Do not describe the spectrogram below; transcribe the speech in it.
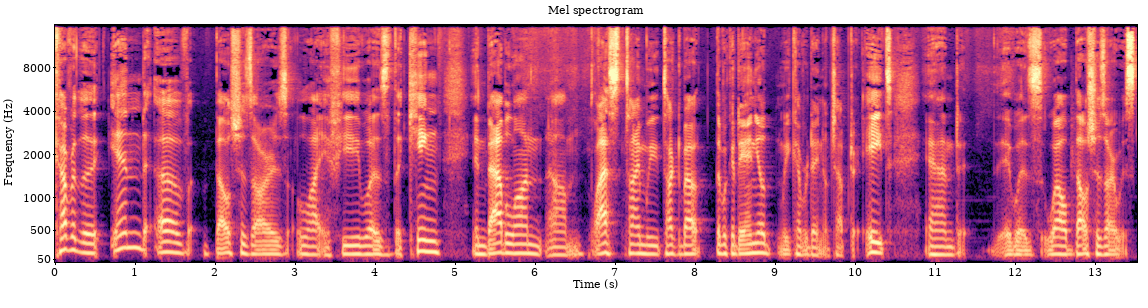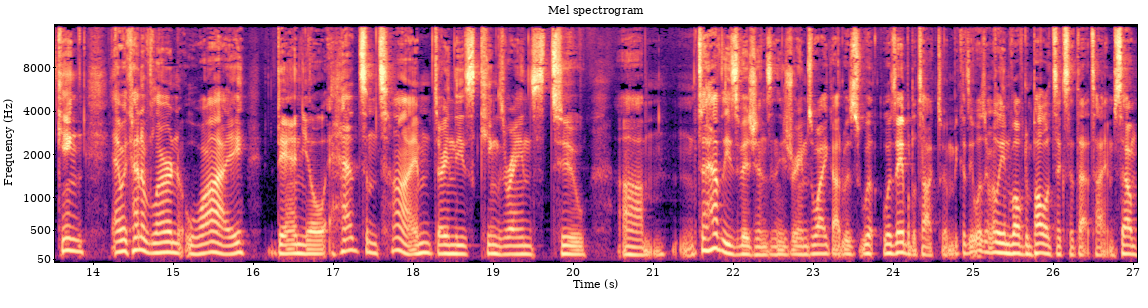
cover the end of Belshazzar's life. He was the king in Babylon. Um, last time we talked about the book of Daniel, we covered Daniel chapter 8, and it was while Belshazzar was king, and we kind of learn why Daniel had some time during these kings' reigns to um, to have these visions and these dreams. Why God was was able to talk to him because he wasn't really involved in politics at that time. So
